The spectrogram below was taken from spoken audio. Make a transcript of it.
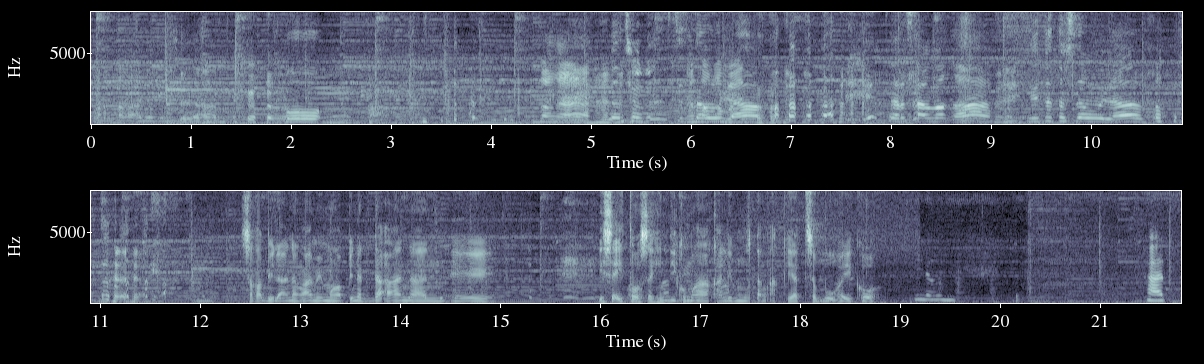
Parang naka ano ba. Salamat po. Mga. Sa ulam. Sir, sama ka. Dito to sa ulam. Sa kabila ng aming mga pinagdaanan, eh, isa ito sa hindi ko makakalimutang akyat sa buhay ko. Hat.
